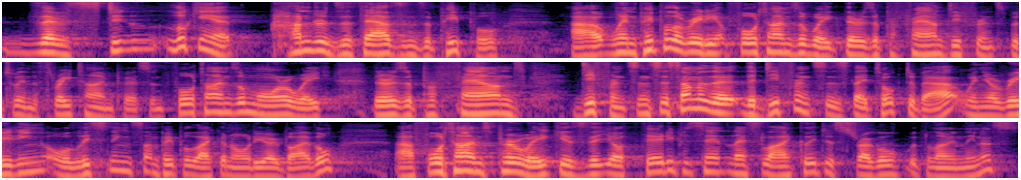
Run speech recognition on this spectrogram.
they're still looking at hundreds of thousands of people. Uh, when people are reading it four times a week, there is a profound difference between the three time person. Four times or more a week, there is a profound difference. And so, some of the, the differences they talked about when you're reading or listening, some people like an audio Bible, uh, four times per week, is that you're 30% less likely to struggle with loneliness,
